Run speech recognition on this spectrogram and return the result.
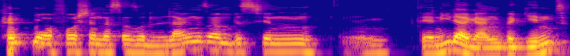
könnte mir auch vorstellen, dass da so langsam ein bisschen ähm, der Niedergang beginnt.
